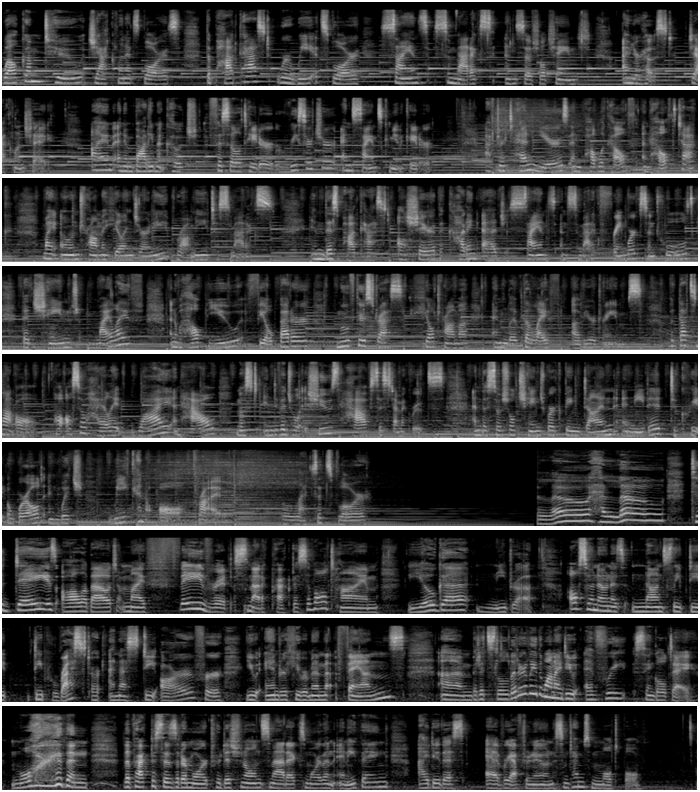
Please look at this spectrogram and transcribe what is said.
Welcome to Jaclyn Explores, the podcast where we explore science, somatics, and social change. I'm your host, Jaclyn Shea. I am an embodiment coach, facilitator, researcher, and science communicator. After 10 years in public health and health tech, my own trauma healing journey brought me to somatics. In this podcast, I'll share the cutting edge science and somatic frameworks and tools that changed my life and will help you feel better, move through stress, heal trauma, and live the life of your dreams. But that's not all. I'll also highlight why and how most individual issues have systemic roots and the social change work being done and needed to create a world in which we can all thrive. Let's explore. Hello. Today is all about my favorite somatic practice of all time, Yoga Nidra, also known as non sleep deep, deep rest or NSDR for you Andrew Huberman fans. Um, but it's literally the one I do every single day, more than the practices that are more traditional in somatics, more than anything. I do this every afternoon, sometimes multiple.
